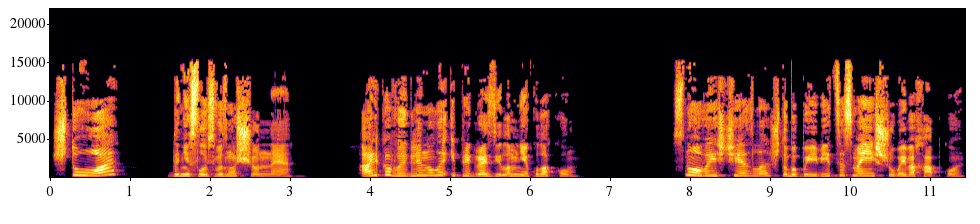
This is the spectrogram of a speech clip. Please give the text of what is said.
«Что?» — донеслось возмущенное. Алька выглянула и пригрозила мне кулаком. Снова исчезла, чтобы появиться с моей шубой в охапку.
